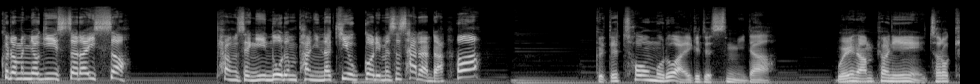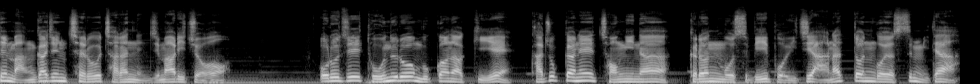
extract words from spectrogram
그러면 여기 있어라 있어. 평생 이 노름판이나 기웃거리면서 살아라. 어? 그때 처음으로 알게 됐습니다. 왜 남편이 저렇게 망가진 채로 자랐는지 말이죠. 오로지 돈으로 묶어놨기에 가족 간의 정이나 그런 모습이 보이지 않았던 거였습니다.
